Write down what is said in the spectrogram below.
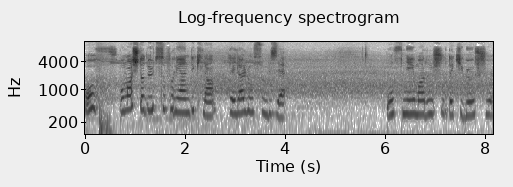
Of bu maçta da 3-0 yendik lan. Helal olsun bize. Of Neymar'ın şuradaki görüşü.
